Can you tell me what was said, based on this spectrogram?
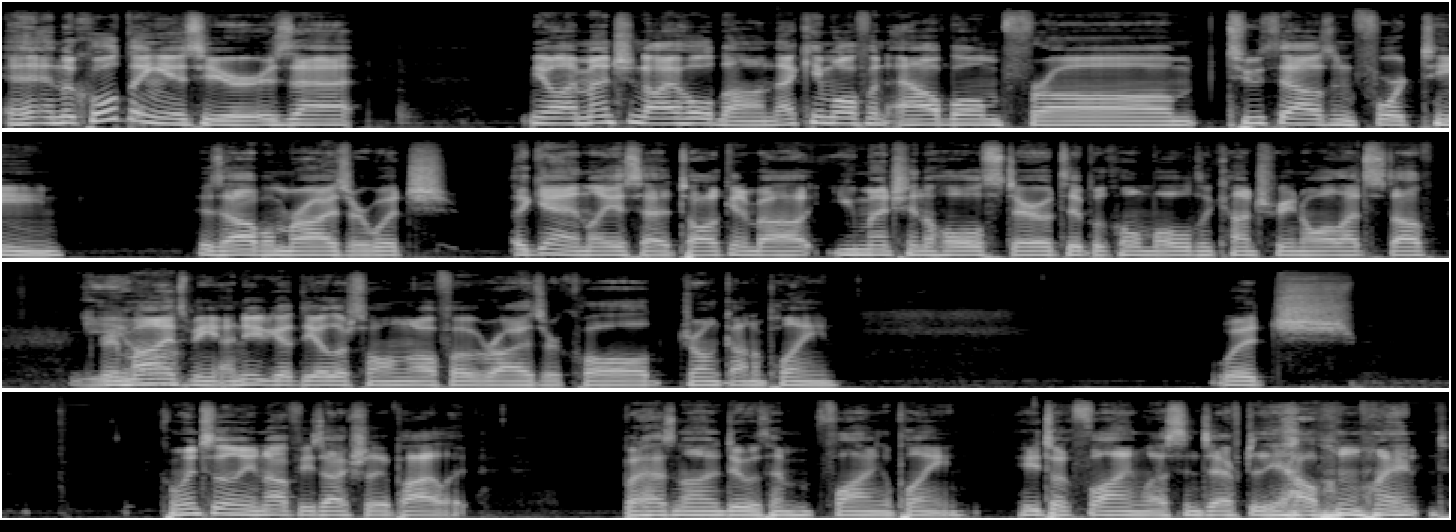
And, and the cool thing is here is that you know I mentioned "I Hold On." That came off an album from 2014, his album "Riser," which again, like I said, talking about you mentioned the whole stereotypical mold of country and all that stuff. Yeah. Reminds me, I need to get the other song off of Riser called "Drunk on a Plane," which coincidentally enough, he's actually a pilot, but has nothing to do with him flying a plane. He took flying lessons after the album went.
